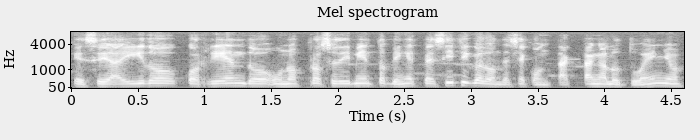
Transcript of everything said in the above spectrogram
que se ha ido corriendo unos procedimientos bien específicos donde se contactan a los dueños,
